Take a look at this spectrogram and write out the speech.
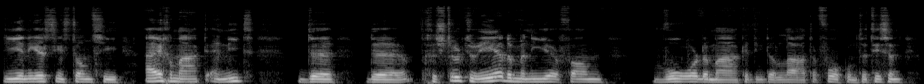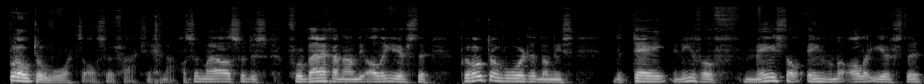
die je in eerste instantie eigen maakt en niet de, de gestructureerde manier van woorden maken die er later voorkomt. Het is een protowoord, zoals we vaak zeggen. Nou, als we, maar als we dus voorbij gaan aan die allereerste protowoorden, dan is de T in ieder geval meestal een van de allereerste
